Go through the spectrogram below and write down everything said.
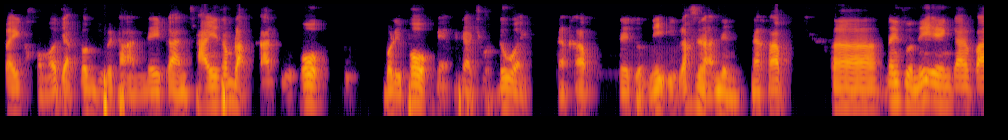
ไปขอจากกรมชลประทานในการใช้สำหรับการอุปโภคบริโภคแก่ประชาชนด้วยนะครับ ในส่วนนี้อีกลักษณะหนึ่งนะครับเอ่อในส่วนนี้เองการปลา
